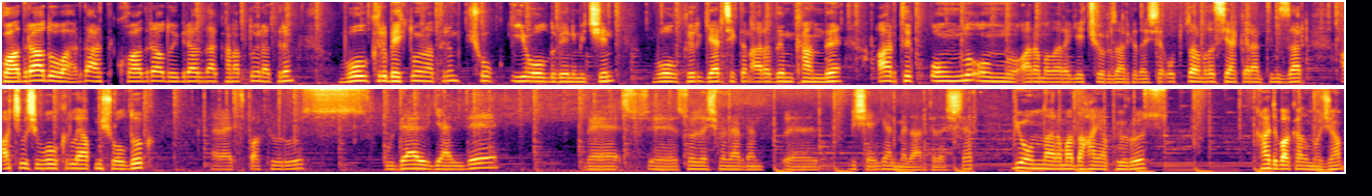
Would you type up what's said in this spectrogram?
Cuadrado vardı. Artık Cuadrado'yu biraz daha kanatta oynatırım. Walker bekle oynatırım. Çok iyi oldu benim için. Walker gerçekten aradığım kandı. Artık onlu onlu aramalara geçiyoruz arkadaşlar. 30 aramada siyah garantimiz var. Açılışı Walker'la yapmış olduk. Evet bakıyoruz. Gudel geldi. Ve e, sözleşmelerden e, bir şey gelmedi arkadaşlar. Bir onlu arama daha yapıyoruz. Hadi bakalım hocam.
